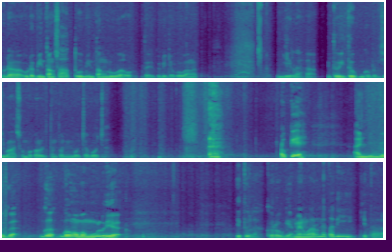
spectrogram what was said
udah udah bintang satu bintang dua oh itu udah jago banget. Gila itu itu gue benci banget sumpah kalau ditontonin bocah-bocah. Oke anjing gue gue gue ngomong mulu ya itulah kerugian. Main warnet tadi kita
